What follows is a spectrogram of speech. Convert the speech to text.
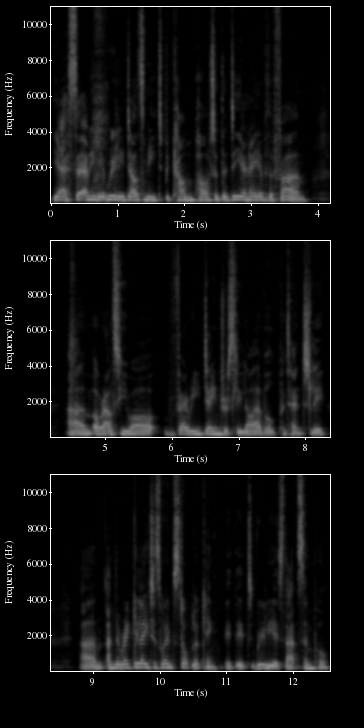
Yes, I mean it really does need to become part of the DNA of the firm, um, or else you are very dangerously liable potentially, um, and the regulators won't stop looking. It, it really is that simple.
